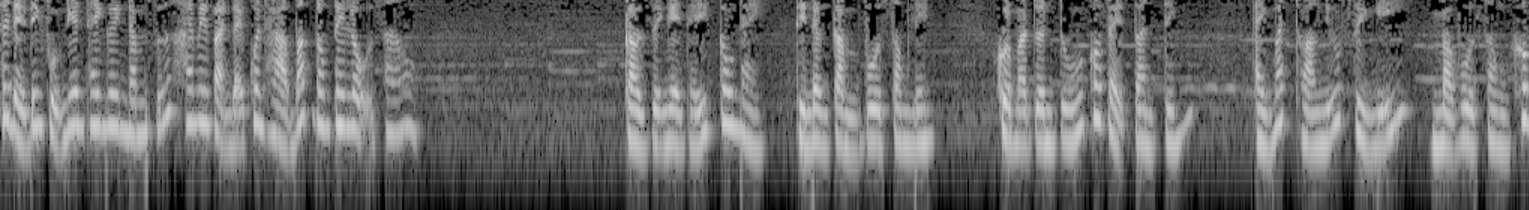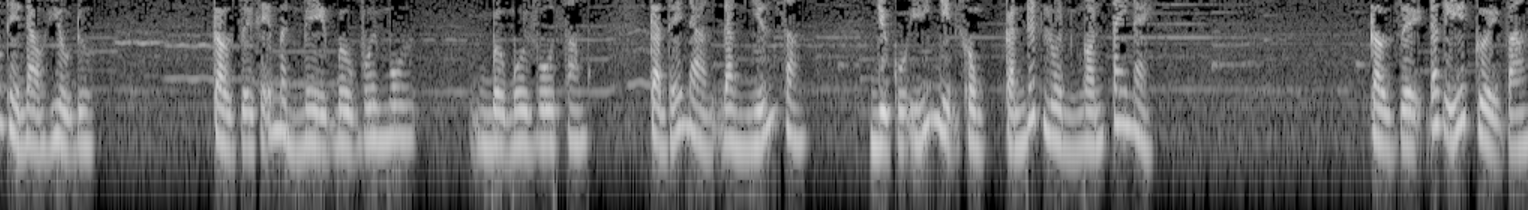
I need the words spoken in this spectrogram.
sẽ để Đinh Phụng Niên thay ngươi nắm giữ 20 vạn đại quân Hà Bắc Đông Tây Lộ sao? Cao dậy nghe thấy câu này thì nâng cầm vô song lên, Khuôn mặt tuấn tú có vẻ toàn tính, ánh mắt thoáng những suy nghĩ mà vô song không thể nào hiểu được. Cào dưới khẽ mẩn mề bờ môi môi, bờ môi vô song, cảm thấy nàng đang nghiến răng, như cố ý nhịn không cắn đứt luôn ngón tay này. Cào dệ đắc ý cười vang.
